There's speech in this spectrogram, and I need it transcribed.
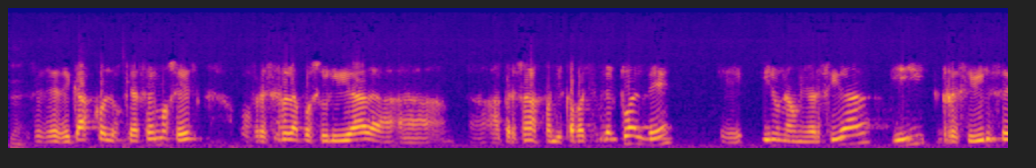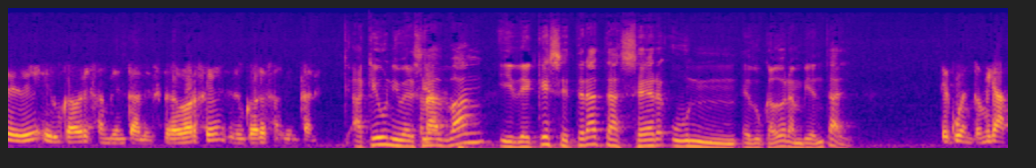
Entonces, desde Casco lo que hacemos es ofrecer la posibilidad a, a- a personas con discapacidad intelectual de eh, ir a una universidad y recibirse de educadores ambientales, graduarse de educadores ambientales. ¿A qué universidad Claro. van y de qué se trata ser un educador ambiental? Te cuento, mira,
